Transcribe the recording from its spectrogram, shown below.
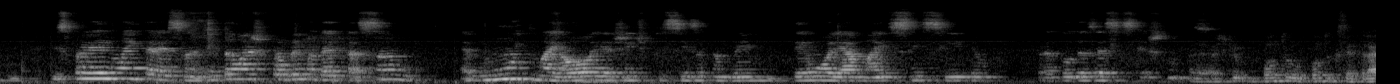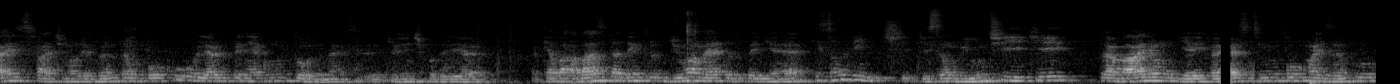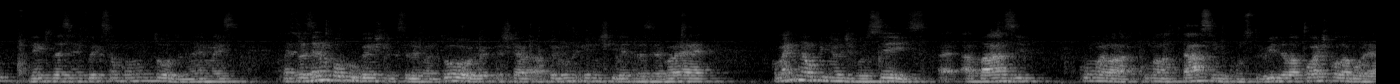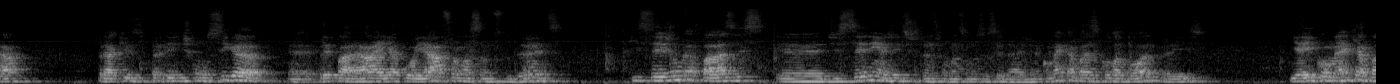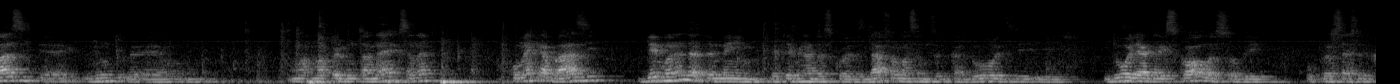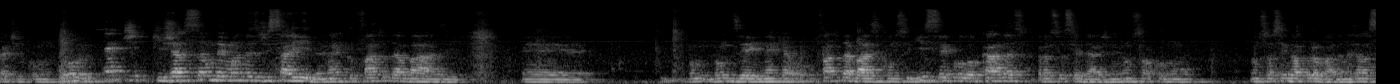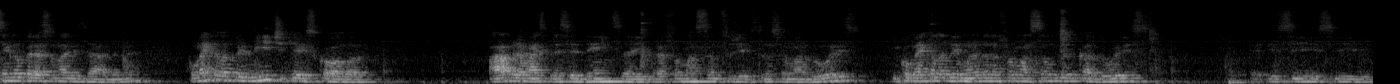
isso para ele não é interessante. Então, acho que o problema da educação é muito maior e a gente precisa também ter um olhar mais sensível para todas essas questões. É, acho que o ponto, o ponto que você traz, Fátima, levanta um pouco o olhar do PNE como um todo, né? Que a gente poderia. Que a, base está dentro de uma meta do PNE. Que são 20. Que, que são 20 e que trabalham, e aí versam assim, um pouco mais amplo dentro dessa reflexão como um todo, né? Mas mas trazendo um pouco o gancho do que você levantou, acho que a, a, pergunta que a gente queria trazer agora é como é que na opinião de vocês a, a base, como ela como ela está sendo construída, ela pode colaborar para que, que a gente consiga é, preparar e apoiar a formação de estudantes que sejam capazes é, de serem agentes de transformação na sociedade. Né? Como é que a base colabora para isso? E aí como é que a base, é, junto, é, um, uma, uma pergunta anexa, né? como é que a base demanda também determinadas coisas da formação dos educadores e, e, e do olhar da escola sobre o processo educativo como um todo, é que já são demandas de saída, né? Que o fato da base, é, vamos, vamos dizer aí, né? Que o fato da base conseguir ser colocada para a sociedade, né? Não só como, não só sendo aprovada, mas ela sendo operacionalizada, né? Como é que ela permite que a escola abra mais precedentes aí para a formação de sujeitos transformadores e como é que ela demanda na formação dos educadores esse, esse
